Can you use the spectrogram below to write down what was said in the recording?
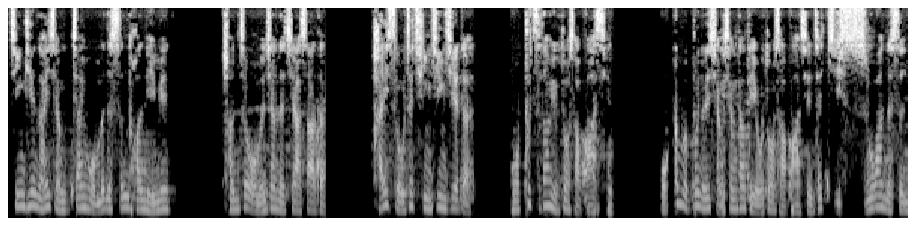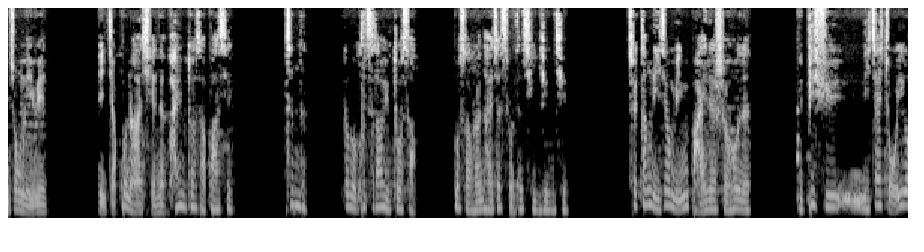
今天来讲，在我们的僧团里面。穿着我们这样的袈裟的，还守着清净戒的，我不知道有多少八仙，我根本不能想象到底有多少八仙，在几十万的僧众里面，你讲不拿钱的还有多少八仙？真的根本不知道有多少多少人还在守着清净戒。所以当你这样明白的时候呢，你必须你再走一个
